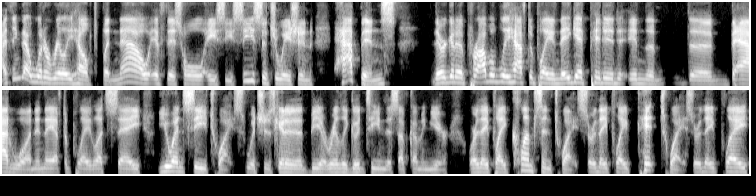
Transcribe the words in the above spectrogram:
I think that would have really helped. But now, if this whole ACC situation happens, they're going to probably have to play and they get pitted in the the bad one and they have to play let's say UNC twice which is going to be a really good team this upcoming year. Or they play Clemson twice or they play Pitt twice or they play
